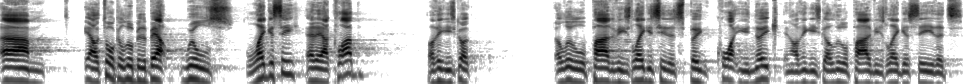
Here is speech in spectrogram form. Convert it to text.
of, um, you know, I'll talk a little bit about Will's legacy at our club. I think he's got a little part of his legacy that's been quite unique, and I think he's got a little part of his legacy that's,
